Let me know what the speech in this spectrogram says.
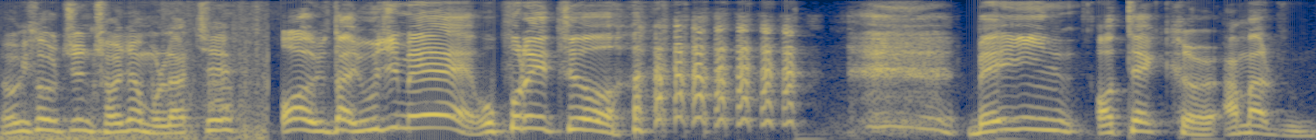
여기서 올 줄 전혀 몰랐지? 어, 나 요즘에 오퍼레이터 메인 어태커 아마루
